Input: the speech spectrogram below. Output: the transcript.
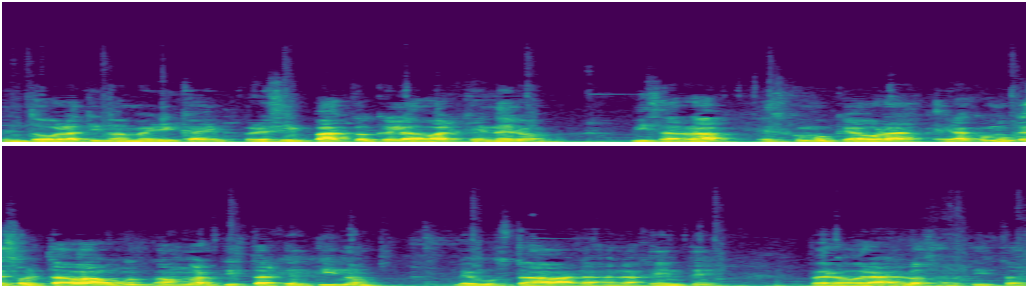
en toda Latinoamérica, y, pero ese impacto que le daba al género, Bizarrap, es como que ahora, era como que soltaba a un, a un artista argentino, le gustaba a la, a la gente, pero ahora los artistas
